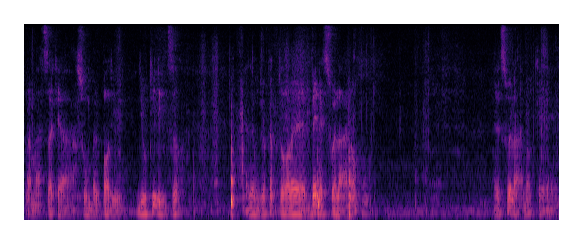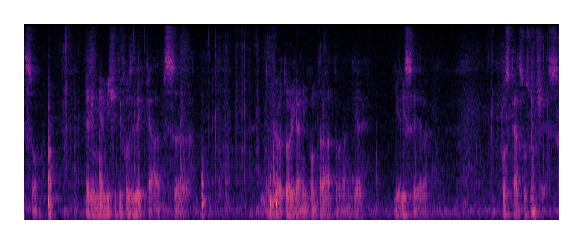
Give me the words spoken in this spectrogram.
una mazza che ha su un bel po' di, di utilizzo ed è un giocatore venezuelano venezuelano che insomma per i miei amici tifosi del Cubs è un giocatore che hanno incontrato anche ieri sera con scarso successo.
